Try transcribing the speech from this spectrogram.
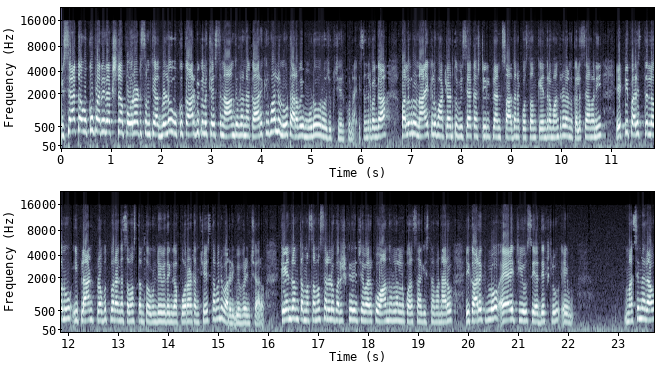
విశాఖ ఉక్కు పరిరక్షణ పోరాట సమితి ఆధ్వర్యంలో ఉక్కు కార్మికులు చేస్తున్న ఆందోళన కార్యక్రమాలు నూట అరవై మూడవ రోజుకు చేరుకున్నాయి. ఈ సందర్భంగా పలువురు నాయకులు మాట్లాడుతూ విశాఖ స్టీల్ ప్లాంట్ సాధన కోసం కేంద్ర మంత్రులను కలిశామని ఎట్టి పరిస్థితుల్లోనూ ఈ ప్లాంట్ ప్రభుత్వ రంగ సంస్థలతో ఉండే విధంగా పోరాటం చేస్తామని వారు వివరించారు. కేంద్రం తమ సమస్యలను పరిష్కరించే వరకు ఆందోళనలు కొనసాగిస్తామన్నారు. ఈ కార్యక్రమంలో ఏఐటీయూసీ అధ్యక్షులు M Masinarao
